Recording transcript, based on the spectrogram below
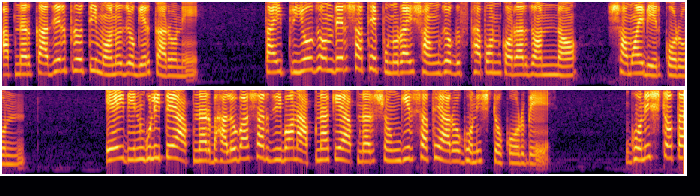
আপনার কাজের প্রতি মনোযোগের কারণে। তাই প্রিয়জনদের সাথে পুনরায় সংযোগ স্থাপন করার জন্য সময় বের করুন। এই দিনগুলিতে আপনার ভালোবাসার জীবন আপনাকে আপনার সঙ্গীর সাথে আরও ঘনিষ্ঠ করবে। ঘনিষ্ঠতা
